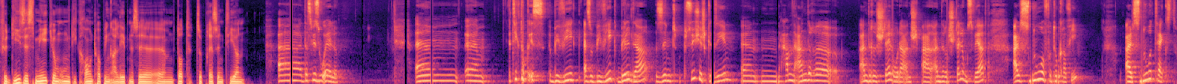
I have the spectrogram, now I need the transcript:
für dieses Medium, um die Groundhopping-Erlebnisse ähm, dort zu präsentieren? Äh, das Visuelle. Ähm, ähm, TikTok ist bewegt, also Bewegtbilder sind psychisch gesehen, äh, haben eine andere, andere Stelle oder einen äh, anderen Stellungswert als nur Fotografie, als nur Text.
